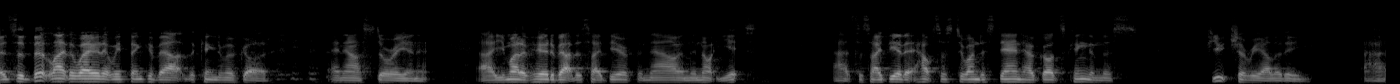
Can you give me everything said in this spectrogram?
it's a bit like the way that we think about the kingdom of God and our story in it. Uh, you might have heard about this idea of the now and the not yet. Uh, it's this idea that helps us to understand how God's kingdom, this future reality, uh,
